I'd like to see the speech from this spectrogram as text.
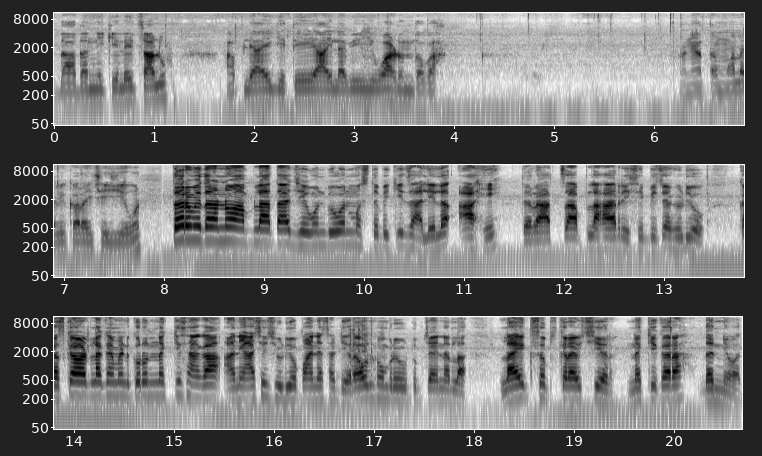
दादांनी केलंय चालू. आपली आई घेते आईला बी वाढून तो का आणि आता मला बी करायचं आहे जेवण. तर मित्रांनो आपलं आता जेवण बिवण मस्तपैकी झालेलं आहे. तर आजचा आपला हा रेसिपीचा व्हिडिओ कस काय वाटला कमेंट करून नक्की सांगा. आणि असेच व्हिडिओ पाहण्यासाठी राहुल ठोंबरे यूट्यूब चॅनलला लाईक सबस्क्राईब शेअर नक्की करा. धन्यवाद.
